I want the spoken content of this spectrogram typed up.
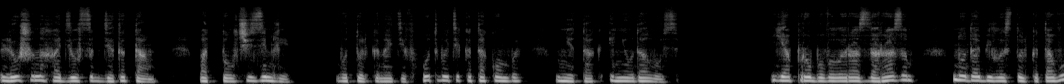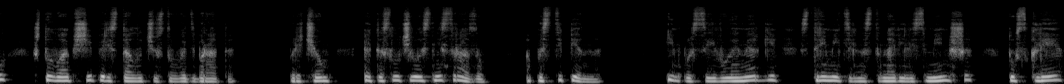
Лёша находился где-то там, под толщей земли. Вот только найти вход в эти катакомбы мне так и не удалось. Я пробовала раз за разом, но добилась только того, что вообще перестала чувствовать брата. Причем это случилось не сразу, а постепенно. Импульсы его энергии стремительно становились меньше, тусклее,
